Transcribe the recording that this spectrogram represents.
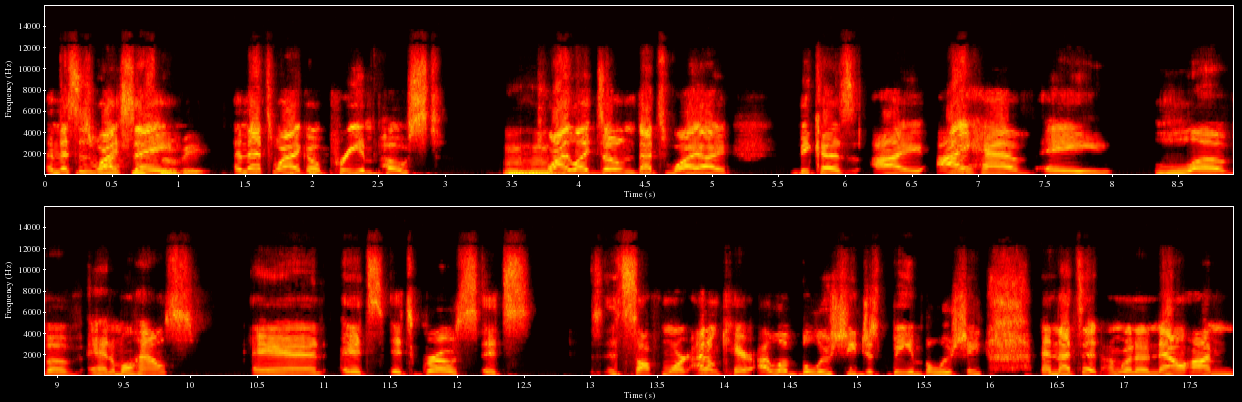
And this is why I say, and that's why I go pre and post. Mm-hmm. Twilight Zone. That's why I because I I have a love of Animal House and it's it's gross. It's it's sophomore. I don't care. I love Belushi just being Belushi, and that's it. I'm gonna now. I'm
